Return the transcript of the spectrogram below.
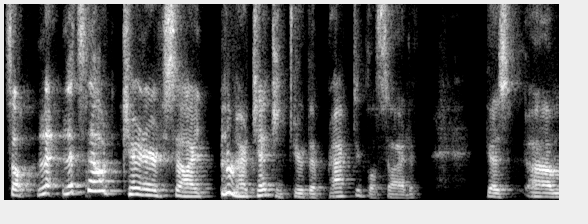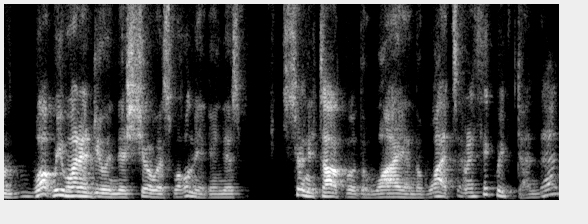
So let, us now turn our side, our attention to the practical side, because um, what we want to do in this show as well, Megan, is certainly talk about the why and the what's, and I think we've done that.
